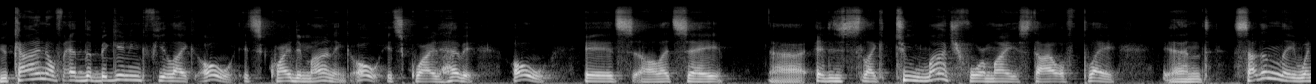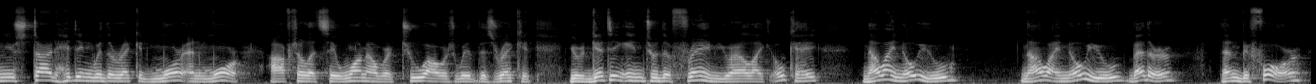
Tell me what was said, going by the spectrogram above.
you kind of at the beginning feel like oh it's quite demanding. Oh it's quite heavy. Oh it's uh, let's say uh, it is like too much for my style of play and suddenly when you start hitting with the racket more and more after let's say one hour two hours with this racket you're getting into the frame. You are like okay now i know you. Now i know you better than before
